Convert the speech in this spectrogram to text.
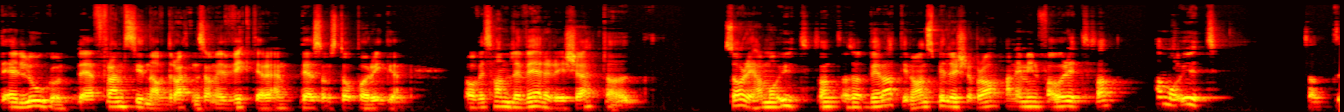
det er logoen, det er fremsiden av drakten som er viktigere enn det som står på ryggen. Og hvis han leverer ikke, da Sorry, han må ut. Sant? Altså, Verratti når han spiller ikke bra, han er min favoritt. Sant? Han må ut. Sant?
